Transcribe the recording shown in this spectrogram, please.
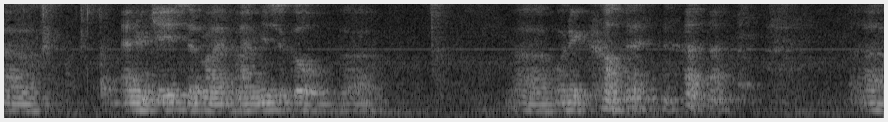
uh, energies and my, my musical, uh, uh, what do you call it? Uh,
